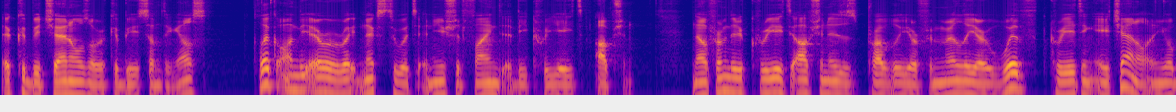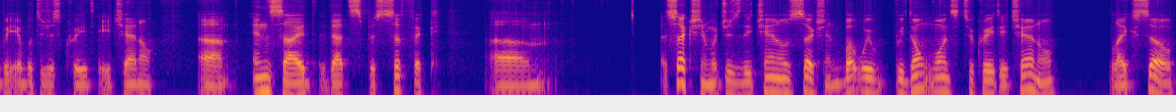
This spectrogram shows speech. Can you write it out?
It could be channels or it could be something else Click on the arrow right next to it and you should find the create option. Now from the create option is probably you're familiar with creating a channel and you'll be able to just create a channel uh, inside that specific um, section, which is the channels section. But we, we don't want to create a channel like so.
